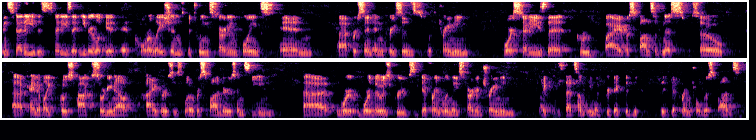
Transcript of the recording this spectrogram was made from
and study studies that either look at, at correlations between starting points and uh, percent increases with training or studies that group by responsiveness. So, uh, kind of like post hoc sorting out high versus low responders and seeing uh, were, were those groups different when they started training? Like, is that something that predicted the, the differential response?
